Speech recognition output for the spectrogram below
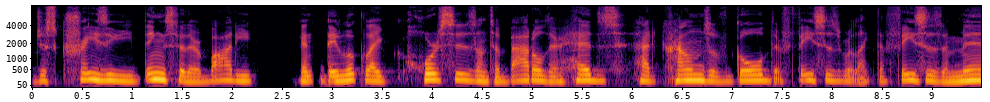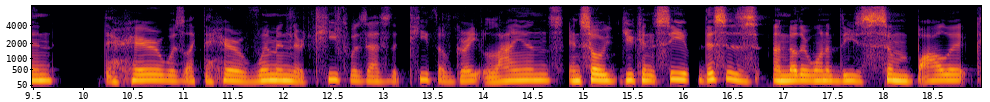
just crazy things to their body. And they look like horses unto battle. Their heads had crowns of gold. Their faces were like the faces of men. Their hair was like the hair of women. Their teeth was as the teeth of great lions. And so you can see this is another one of these symbolic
